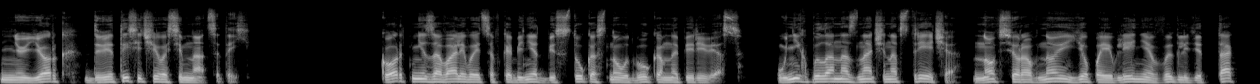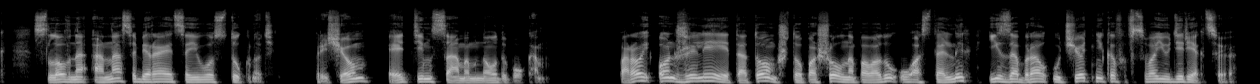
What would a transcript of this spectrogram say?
Нью-Йорк, 2018. Корт не заваливается в кабинет без стука с ноутбуком наперевес. У них была назначена встреча, но все равно ее появление выглядит так, словно она собирается его стукнуть. Причем этим самым ноутбуком. Порой он жалеет о том, что пошел на поводу у остальных и забрал учетников в свою дирекцию.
